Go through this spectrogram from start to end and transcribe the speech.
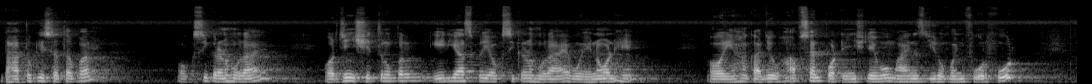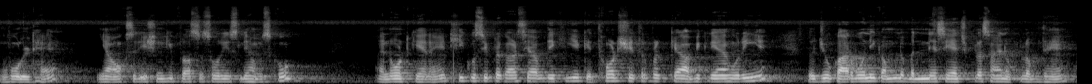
धातु की सतह पर ऑक्सीकरण हो रहा है और जिन क्षेत्रों पर एरियाज़ पर ऑक्सीकरण हो रहा है, वो एनोड हैं और यहाँ का जो हाफ़ सेल पोटेंशियल है, वो minus zero point four four volt है। यहाँ ऑक्सीडेशन की प्रोसेस हो रही है, इसलिए हम इसको नोट कह रहे हैं। ठीक उसी प्रकार से आप देखिए कि थर्ड क्षेत्र पर क्या अभिक्रियाएँ हो रही हैं। तो जो कार्बोनिक अम्ल बनने से एच प्लस आयन उपलब्ध हैं,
